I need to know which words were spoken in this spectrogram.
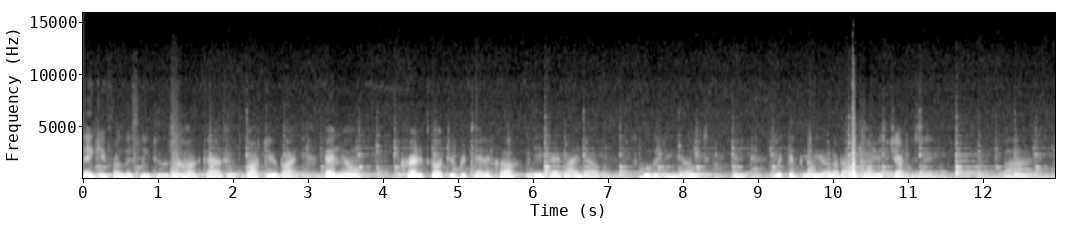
Thank you for listening to this podcast brought to you by Daniel. Credits go to Britannica, DK Find Out, Schoology Notes, and Wikipedia about Thomas Jefferson. Bye.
